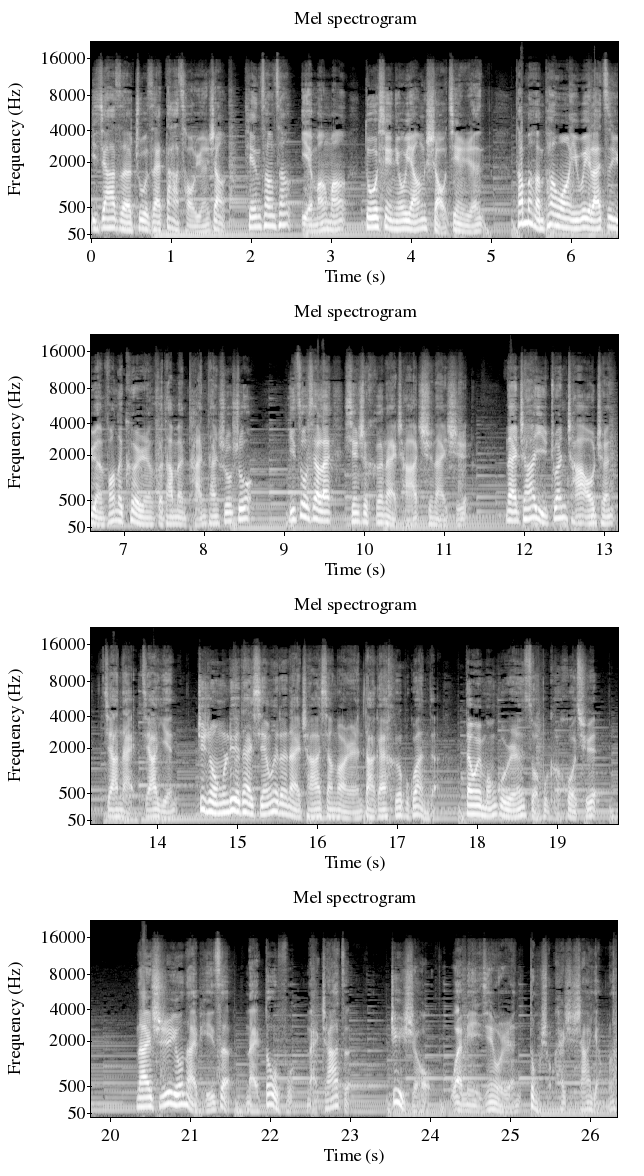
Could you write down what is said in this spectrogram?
一家子住在大草原上，天苍苍，野茫茫，多见牛羊，少见人。他们很盼望一位来自远方的客人和他们谈谈说说。一坐下来，先是喝奶茶，吃奶食。奶茶以砖茶熬成，加奶加盐。这种略带咸味的奶茶，香港人大概喝不惯的，但为蒙古人所不可或缺。奶食有奶皮子、奶豆腐、奶渣子。这时候，外面已经有人动手开始杀羊了。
